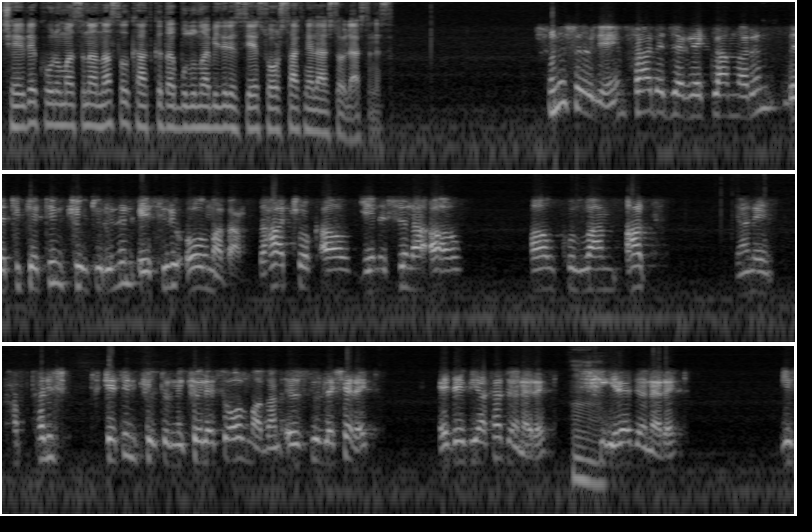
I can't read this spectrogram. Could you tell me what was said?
çevre korumasına nasıl katkıda bulunabiliriz diye sorsak neler söylersiniz? Şunu söyleyeyim, sadece reklamların ve tüketim kültürünün esiri olmadan daha çok al, yenisini al, al, kullan, at. Yani kapitalist tüketim kültürünün kölesi olmadan özgürleşerek, edebiyata dönerek, Hmm. şiire dönerek biz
